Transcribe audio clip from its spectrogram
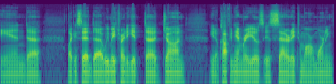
And uh, like I said, uh, we may try to get uh, John. You know, Coffee and Ham Radios is Saturday tomorrow morning,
